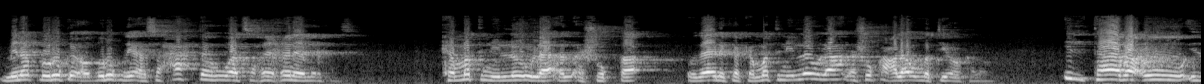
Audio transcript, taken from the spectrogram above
min aduruqi oo duruqdii ah saxaxtahu waad saxiixinay markaas. Ka matni lowlaa an ashuqa wadalika ka matni lowlaa an ashuqa calaa ummatii oo kale. Id taabacuu id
